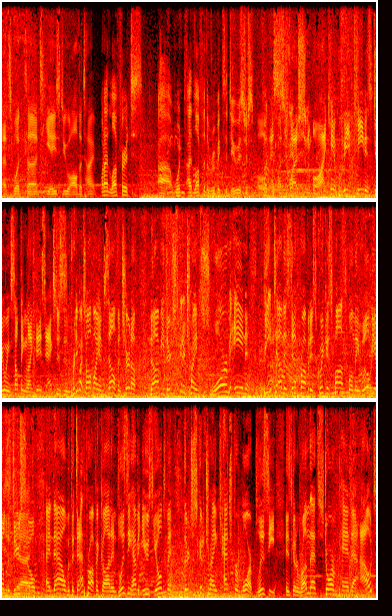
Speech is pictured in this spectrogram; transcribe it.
That's what uh, TAs do all the time. What I'd love for it, uh, what I'd love for the Rubik to do is just Oh, put this is bunch of- questionable. I can't believe Keen is doing something like this. Exorcism pretty much all by himself, and sure enough, Navi, they're just going to try and swarm in, beat down this Death Prophet as quick as possible, and they will Oh, be able to do dead. so. And now, with the Death Prophet gone and Blizzy having used the ultimate, they're just going to try and catch for more. Blizzy is going to run that Storm Panda out.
